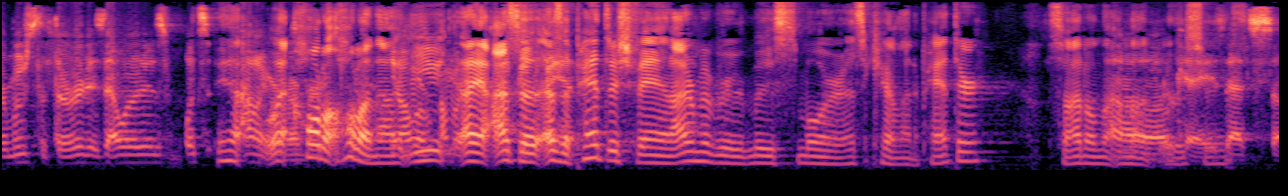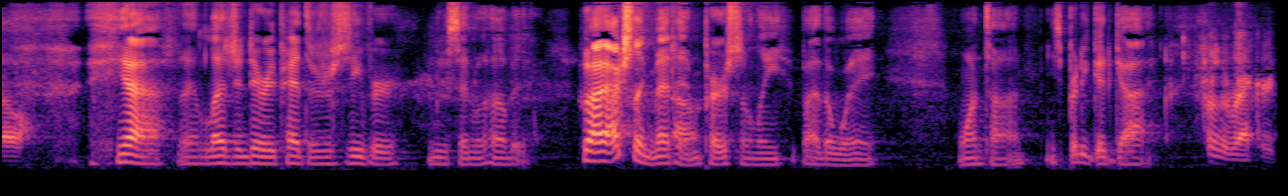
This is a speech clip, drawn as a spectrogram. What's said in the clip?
or Moose the Third. Is that what it is? What's I Yeah, don't even hold on, hold on now. You know, I'm a- You- I'm a- I- I'm a as a big as a. Panthers fan, I remember Moose more as a Carolina Panther, so I don't know. I'm not Oh, really okay, sure. that's so. Yeah, the legendary Panthers receiver Muhsin Muhammad, who I actually met Oh. him personally, by the way, one time. He's a pretty good guy. For the record,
